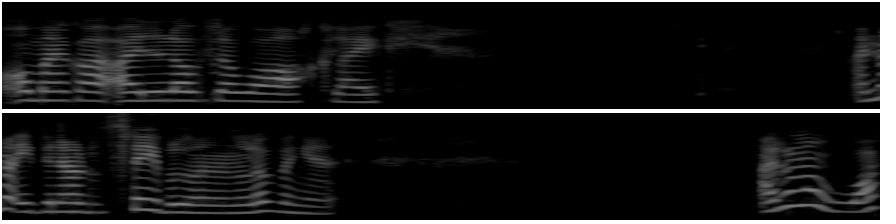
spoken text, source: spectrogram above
oh my god, I love the walk, like... I'm not even out of stable and I'm loving it. I don't know what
